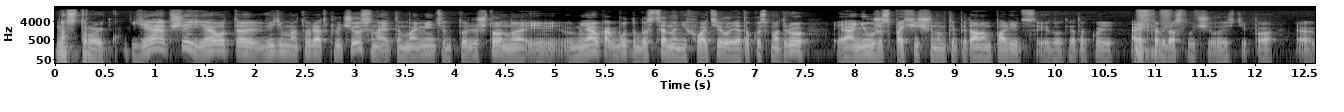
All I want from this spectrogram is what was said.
на стройку. Я вообще, я вот, э, видимо, то ли отключился на этом моменте, то ли что, но и у меня как будто бы сцены не хватило. Я такой смотрю, и они уже с похищенным капитаном полиции идут. Я такой, а это когда случилось? Типа, э,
